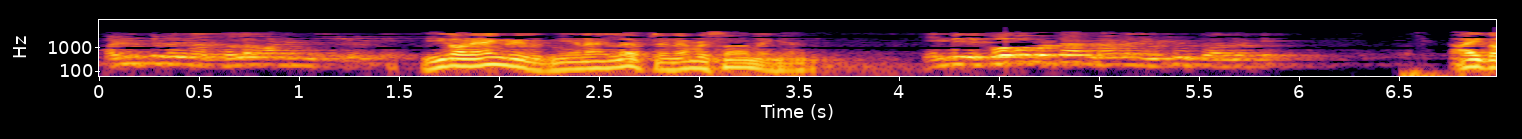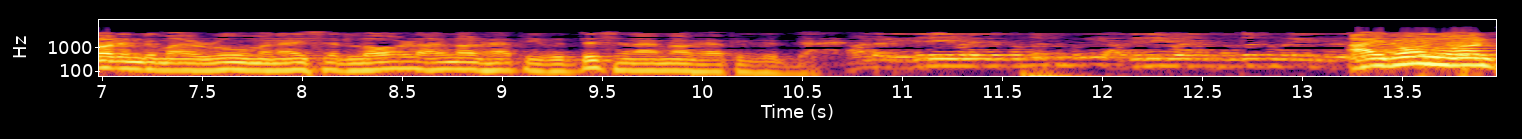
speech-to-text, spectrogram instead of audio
மன்னித்துடுங்க நான் சொல்ல மாட்டேன்னு சொல்லிவிட்டேன் He got angry with me and I left. I never saw him again. I got into my room and I said, Lord, I'm not happy with this and I'm not happy with that. I don't want,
